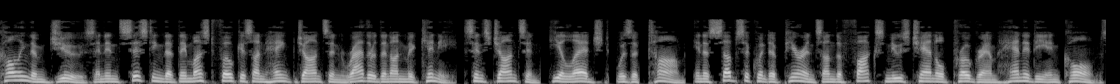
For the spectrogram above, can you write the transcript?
calling them Jews and insisting that they must focus on Hank Johnson rather than on McKinney, since Johnson, he alleged, was a «Tom». In a subsequent appearance on the Fox News Channel program Hannity and Colmes,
